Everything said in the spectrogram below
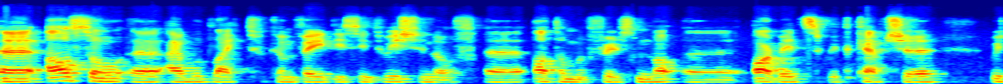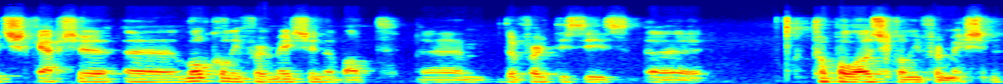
Uh, also, I would like to convey this intuition of automorphism orbits with capture, which capture local information about um, the vertices topological information.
